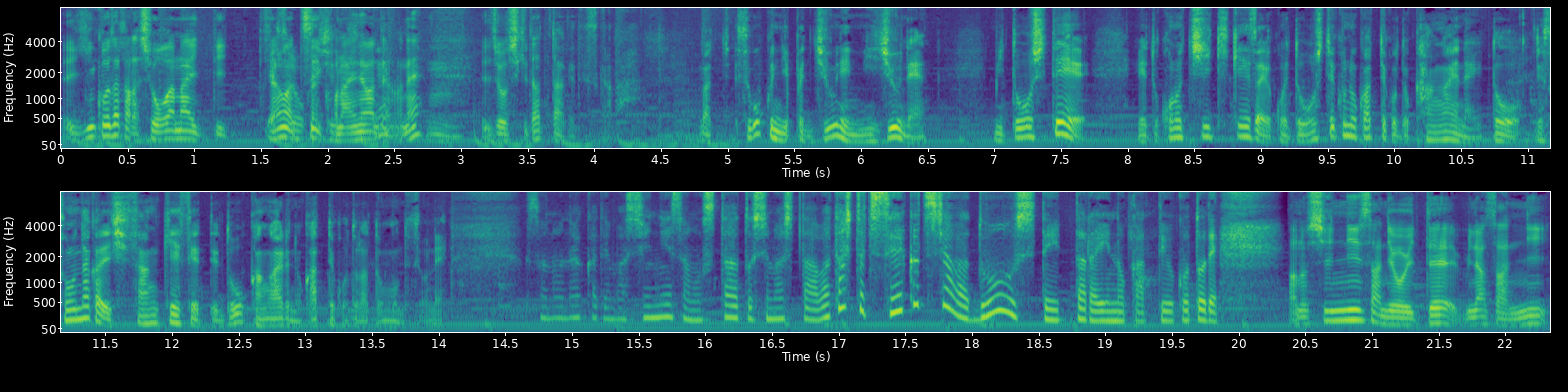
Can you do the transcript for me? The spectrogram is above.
銀行だからしょうがないって言ってのはついこの間までのね、うん、常識だったわけですから。まあ、すごくやっぱり10年20年見通して、えーと、この地域経済をこれどうしていくのかってことを考えないとでその中で資産形成ってどう考えるのかってことだと思うんですよね。その中でまあ新ニーサもスタートしました。私たち生活者はどうしていったらいいのかっていうことで。あの新ニーサにおいて皆さんに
